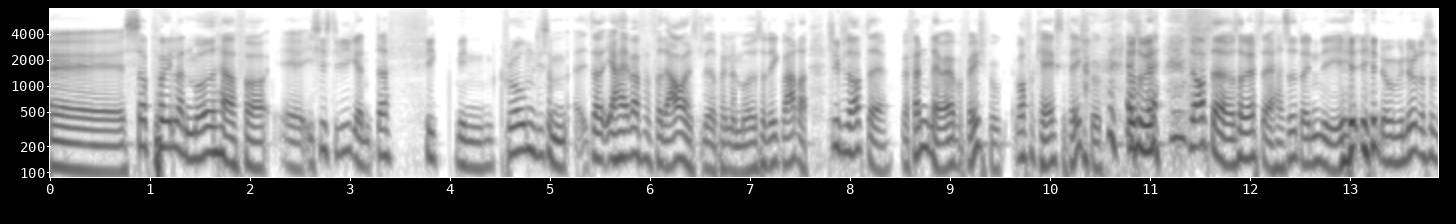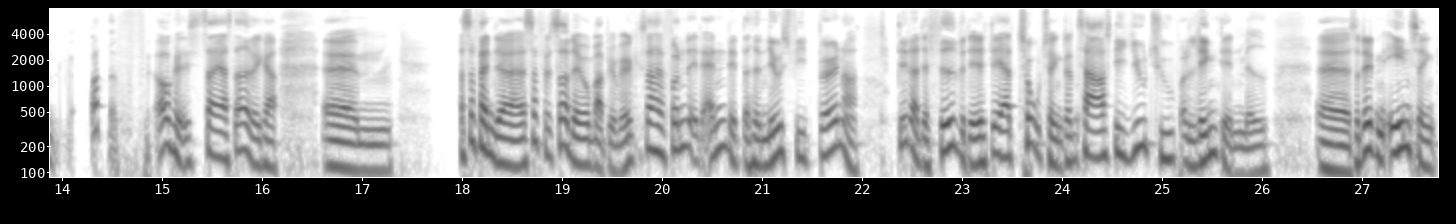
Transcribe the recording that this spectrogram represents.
Øh, så på en eller anden måde her for øh, i sidste weekend, der fik min Chrome ligesom... Der, jeg har i hvert fald fået det afinstalleret på en eller anden måde, så det ikke var der. Så lige så opdagede jeg, hvad fanden laver jeg på Facebook? Hvorfor kan jeg ikke se Facebook? Det så opdagede jeg sådan efter, jeg har siddet derinde i, i nogle minutter, sådan, what the f- Okay, så er jeg stadigvæk her. Øhm, og så fandt jeg, så, så er det jo bare blevet væk. Så har jeg fundet et andet, et, der hedder Newsfeed Burner. Det, der er det fede ved det, det er to ting. Den tager også lige YouTube og LinkedIn med. Uh, så det er den ene ting.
